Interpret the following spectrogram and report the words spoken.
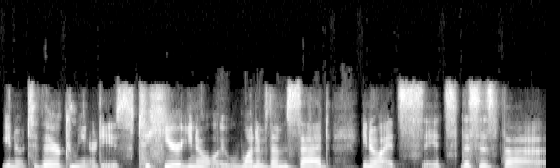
you know to their communities to hear you know one of them said you know it's it's this is the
